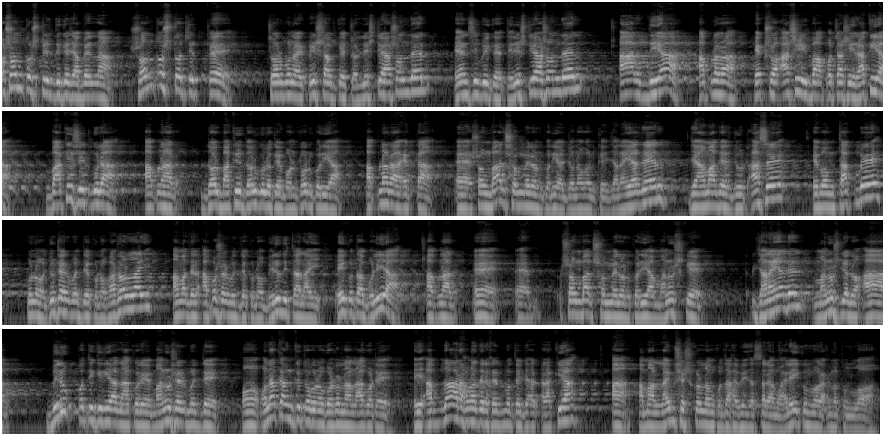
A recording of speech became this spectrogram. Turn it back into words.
অসন্তুষ্টির দিকে যাবেন না। সন্তুষ্ট চিত্তে চর্বনায় পীর সাহেবকে চল্লিশটি আসন দেন এনসিবিকে তিরিশটি আসন দেন, আর দিয়া আপনারা একশো আশি বা পঁচাশি রাখিয়া বাকি সিটগুলা আপনার দল, বাকি দলগুলোকে বন্টন করিয়া আপনারা একটা সংবাদ সম্মেলন করিয়া জনগণকে জানাইয়া দেন যে আমাদের জোট আছে এবং থাকবে, কোনো জোটের মধ্যে কোনো ফাটল নাই। আমাদের আপোষের মধ্যে কোনো বিরোধিতা নাই। এই কথা বলিয়া আপনার সংবাদ সম্মেলন করিয়া মানুষকে জানাইয়া দেন, মানুষ যেন আর বিরূপ প্রতিক্রিয়া না করে মানুষের মধ্যে অনাকাঙ্ক্ষিত কোনো ঘটনা না ঘটে। এই আবদার আপনাদের খেদমতে রাখিয়া আমার লাইভ শেষ করলাম। খুদা হাফিজ। আসসালামু আলাইকুম রহমতুল্লাহ।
